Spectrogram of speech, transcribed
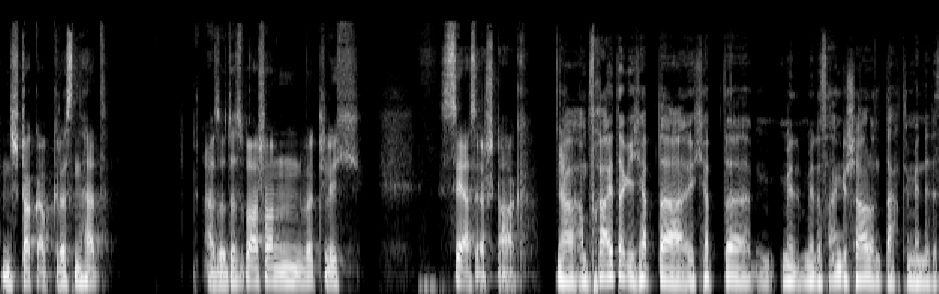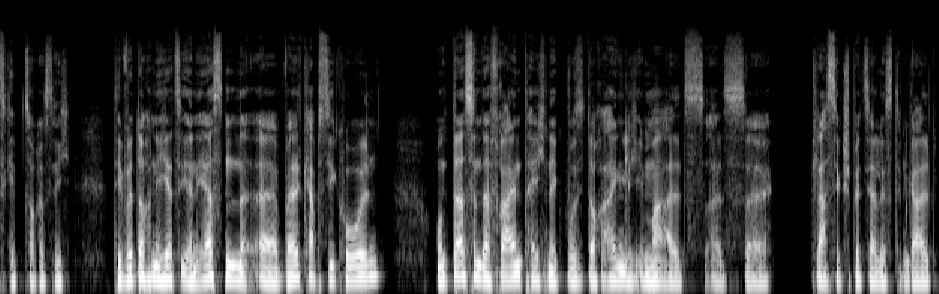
einen Stock abgerissen hat. Also das war schon wirklich sehr, sehr stark. Ja, am Freitag, ich habe da, ich habe da mir, mir das angeschaut und dachte mir, nee, das gibt's doch jetzt nicht. Die wird doch nicht jetzt ihren ersten äh, Weltcup-Sieg holen und das in der freien Technik, wo sie doch eigentlich immer als, als äh, Klassik-Spezialistin galt.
